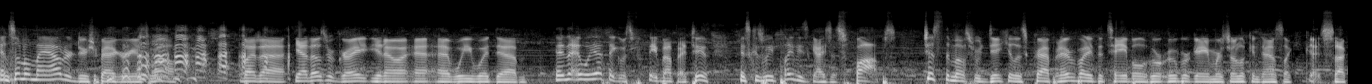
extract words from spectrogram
and some of my outer douchebaggery as well. but uh, yeah, those were great. You know, uh, uh, we would, um, and I, I think it was funny about that too, is because we play these guys as fops, just the most ridiculous crap, and everybody at the table who are Uber gamers are looking down. It's like you guys suck.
